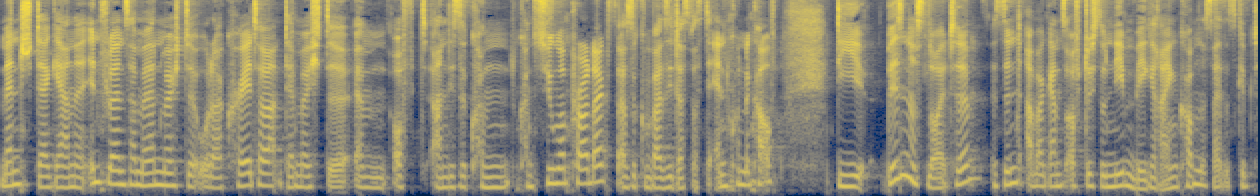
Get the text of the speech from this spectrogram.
Mensch, der gerne Influencer werden möchte oder Creator, der möchte ähm, oft an diese Con Consumer Products, also quasi das, was der Endkunde kauft. Die Business-Leute sind aber ganz oft durch so Nebenwege reingekommen. Das heißt, es gibt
